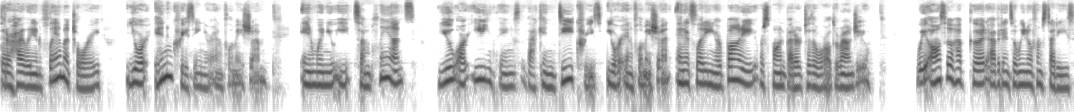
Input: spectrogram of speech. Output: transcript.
that are highly inflammatory, you're increasing your inflammation. And when you eat some plants, you are eating things that can decrease your inflammation and it's letting your body respond better to the world around you. We also have good evidence, and we know from studies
